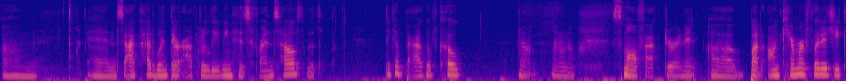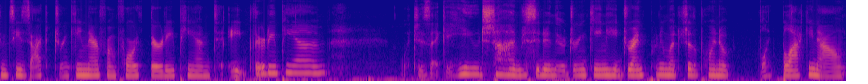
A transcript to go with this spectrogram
Um, and Zach had went there after leaving his friend's house with I think a bag of coke. No, I don't know. Small factor in it. Uh, but on camera footage, you can see Zach drinking there from 4:30 p.m. to 8:30 p.m., which is like a huge time just sitting there drinking. He drank pretty much to the point of like blacking out.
